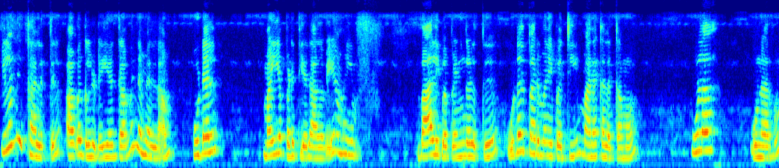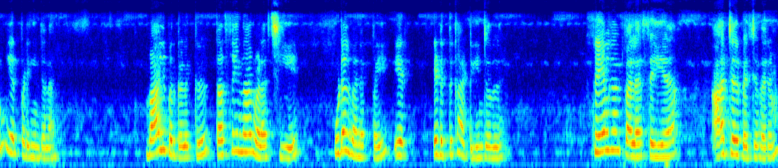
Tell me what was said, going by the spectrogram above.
இளமை காலத்தில் அவர்களுடைய கவனமெல்லாம் உடல் மையப்படுத்தியதாகவே அமையும். வாலிப பெண்களுக்கு உடல் பருமனை பற்றி மனக்கலக்கமும் உல உணர்வும் ஏற்படுகின்றன. வாலிபர்களுக்கு தசைநார் வளர்ச்சியே உடல் வளர்ப்பை ஏற் எடுத்து காட்டுகின்றது. செயல்கள் பல செய்ய ஆற்றல் பெற்றவரும்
